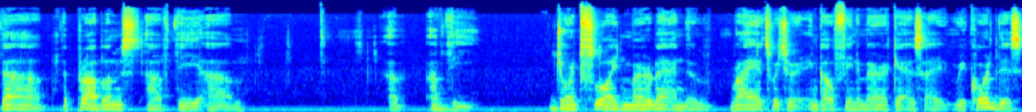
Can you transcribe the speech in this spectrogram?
the, the problems of the, um, of, of the George Floyd murder and the riots which are engulfing America as I record this.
